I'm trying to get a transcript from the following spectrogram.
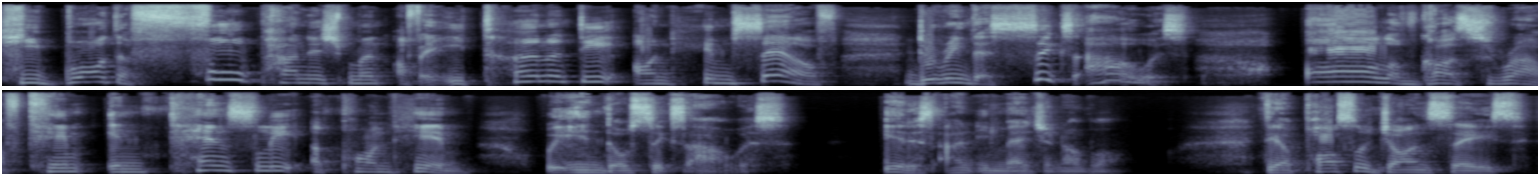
He bore the full punishment of an eternity on himself during the six hours. All of God's wrath came intensely upon him within those six hours. It is unimaginable. The apostle John says,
